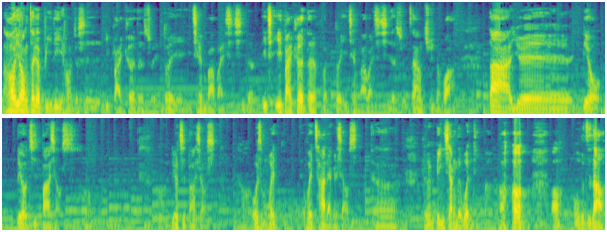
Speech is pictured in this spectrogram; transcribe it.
然后用这个比例哈，就是一百克的水对一千八百 CC 的，一千一百克的粉对一千八百 CC 的水，这样去的话，大约六六至八小时哦，啊，六至八小时，好，为什么会会差两个小时？呃。可能冰箱的问题吧，哦 哦，我不知道，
